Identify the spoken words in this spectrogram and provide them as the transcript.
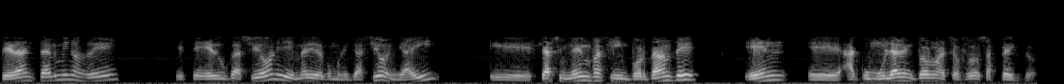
se da en términos de este, educación y de medio de comunicación, y ahí eh, se hace un énfasis importante en eh, acumular en torno a esos dos aspectos.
